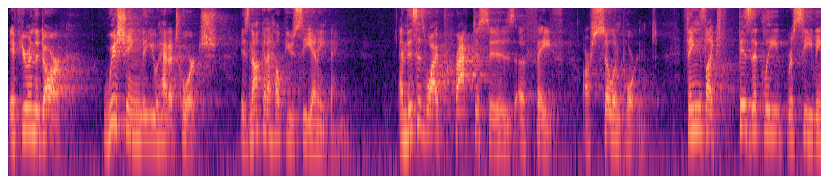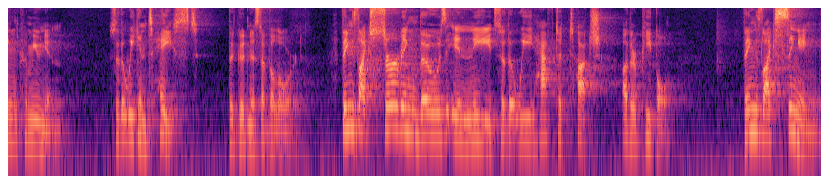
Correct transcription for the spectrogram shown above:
If you're in the dark, wishing that you had a torch is not going to help you see anything. And this is why practices of faith are so important. Things like physically receiving communion, so that we can taste the goodness of the Lord. Things like serving those in need so that we have to touch other people. Things like singing,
